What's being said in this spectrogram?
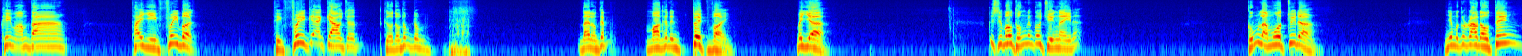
khi mà ông ta thay vì free bird thì free cái account cho cựu tổng thống Trump. Đây là một cách marketing tuyệt vời. Bây giờ, cái sự mâu thuẫn trong câu chuyện này đó, cũng là mua Twitter. Nhưng mà cái round đầu tiên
